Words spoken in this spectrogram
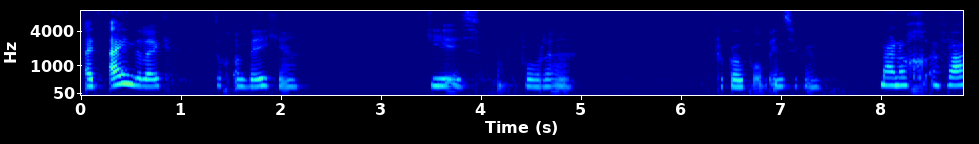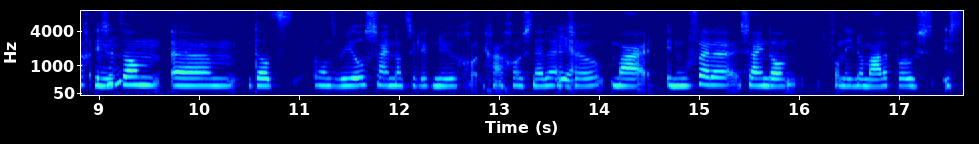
uiteindelijk toch een beetje key is voor eh, verkopen op Instagram. Maar nog een vraag. Is Mhm. het dan ehm, dat... Want reels zijn natuurlijk nu... Die gaan gewoon sneller en Ja. zo. Maar in hoeverre zijn dan van die normale posts... Is,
